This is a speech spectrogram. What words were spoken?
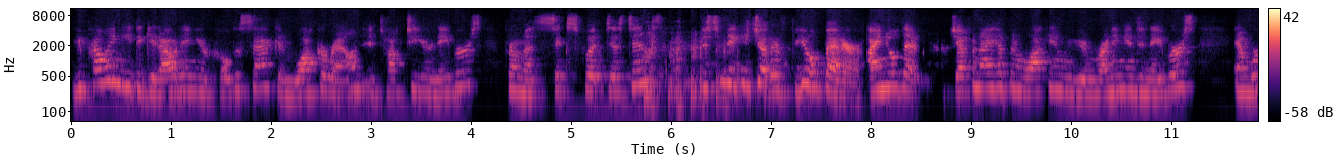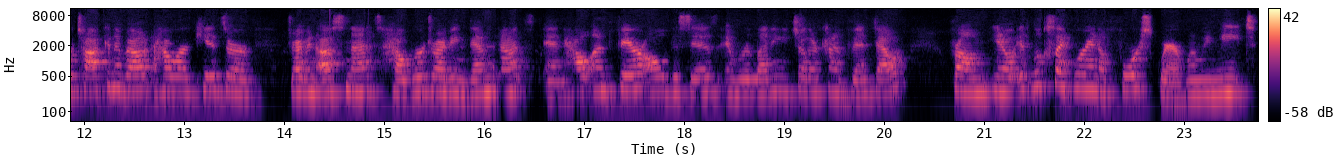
you probably need to get out in your cul-de-sac and walk around and talk to your neighbors from a six foot distance just to make each other feel better. I know that Jeff and I have been walking, we've been running into neighbors, and we're talking about how our kids are driving us nuts, how we're driving them nuts, and how unfair all this is. And we're letting each other kind of vent out from, you know, it looks like we're in a four square when we meet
